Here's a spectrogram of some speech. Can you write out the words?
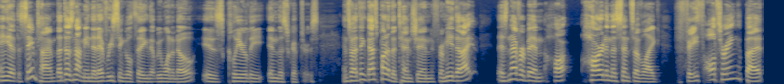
And yet at the same time, that does not mean that every single thing that we want to know is clearly in the scriptures. And so I think that's part of the tension for me that I has never been hard, hard in the sense of like faith altering, but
